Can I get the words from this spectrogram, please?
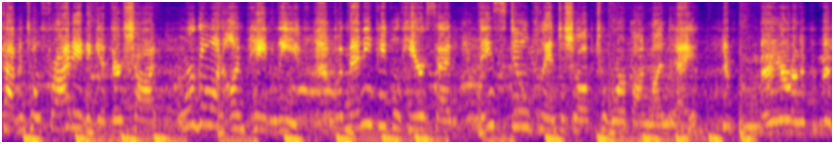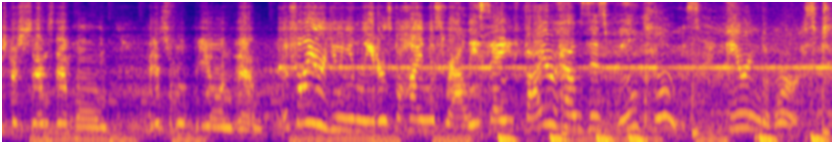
Have until Friday to get their shot or go on unpaid leave. But many people here said they still plan to show up to work on Monday. If the mayor and the commissioner sends them home, this will be on them. The fire union leaders behind this rally say firehouses will close, fearing the worst.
